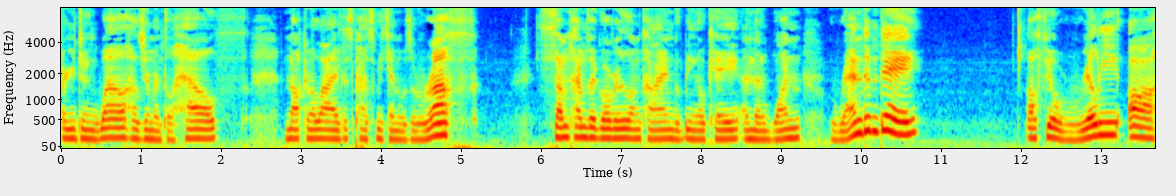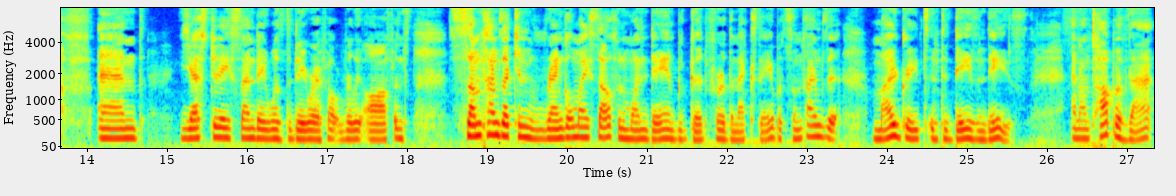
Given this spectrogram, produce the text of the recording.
are you doing well? How's your mental health? Not gonna lie, this past weekend was rough. Sometimes I go a really long time with being okay, and then one random day, I'll feel really off and yesterday sunday was the day where i felt really off and sometimes i can wrangle myself in one day and be good for the next day but sometimes it migrates into days and days. And on top of that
